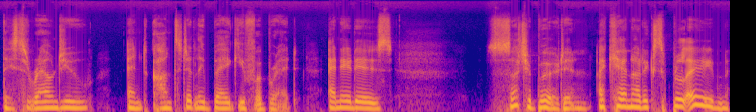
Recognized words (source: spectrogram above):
they surround you and constantly beg you for bread. And it is such a burden. I cannot explain.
